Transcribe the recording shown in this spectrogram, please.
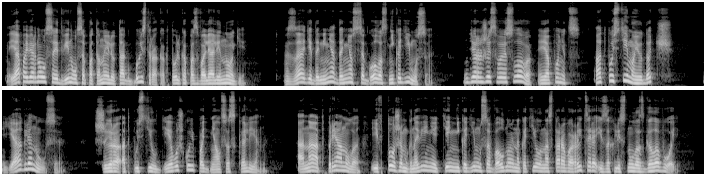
Я повернулся и двинулся по тоннелю так быстро, как только позволяли ноги. Сзади до меня донесся голос Никодимуса. Держи свое слово, японец. Отпусти мою дочь. Я оглянулся. Шира отпустил девушку и поднялся с колен. Она отпрянула, и в то же мгновение тень Никодимуса волной накатила на старого рыцаря и захлестнула с головой.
